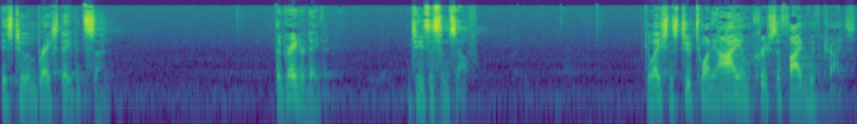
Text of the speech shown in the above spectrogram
is to embrace David's son. The greater David, Jesus himself. Galatians 2:20 I am crucified with Christ.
